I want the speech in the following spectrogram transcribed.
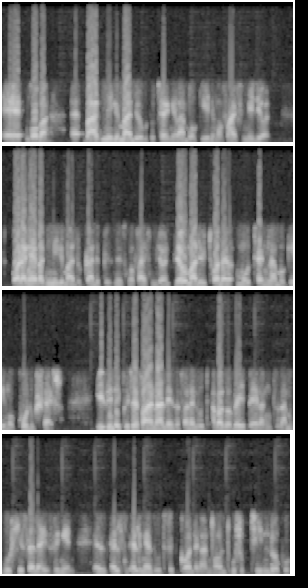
eh ngoba bayakunika imali yokuthi uthenge Lamborghini ngo5 million. Kodwa ngeke bakunike imali ukuqala ibhizinisi ngo5 million. Leyo mali uyithola uma uthenga Lamborghini ngokukhulu ukusheshsha izinto ecishe efana nalezi efanele ukuthi abazobe beyibheka ngizama ukuhlisela izingeni elingenza ukuthi sikuqonde kangcono kusho ukuthini lokhu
